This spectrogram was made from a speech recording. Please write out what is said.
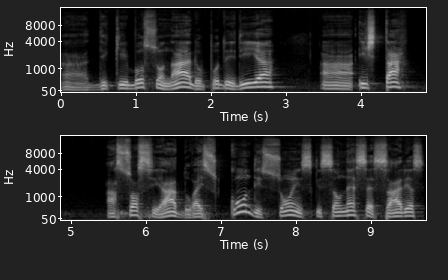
ah, de que Bolsonaro poderia ah, estar associado às condições que são necessárias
